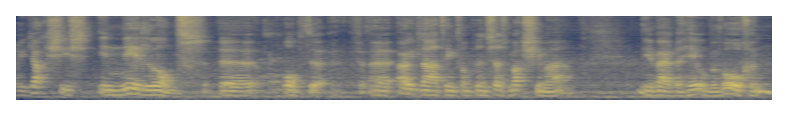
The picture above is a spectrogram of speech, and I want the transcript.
De reacties in Nederland uh, op de uh, uitlating van prinses Maxima, die waren heel bewogen.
